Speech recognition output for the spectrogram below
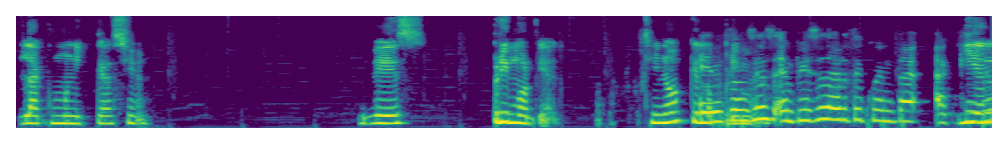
La comunicación es primordial. Sino que Entonces empieza a darte cuenta aquí lo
